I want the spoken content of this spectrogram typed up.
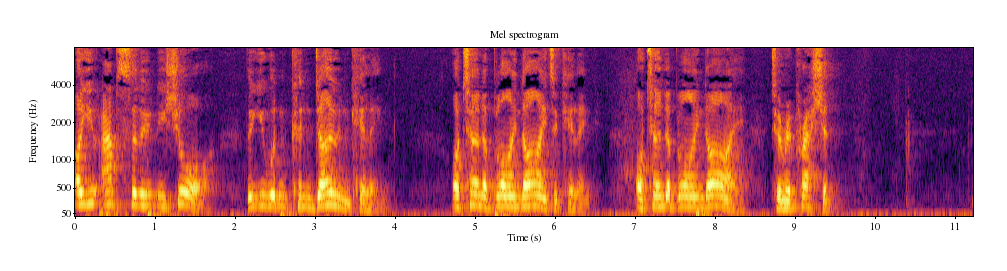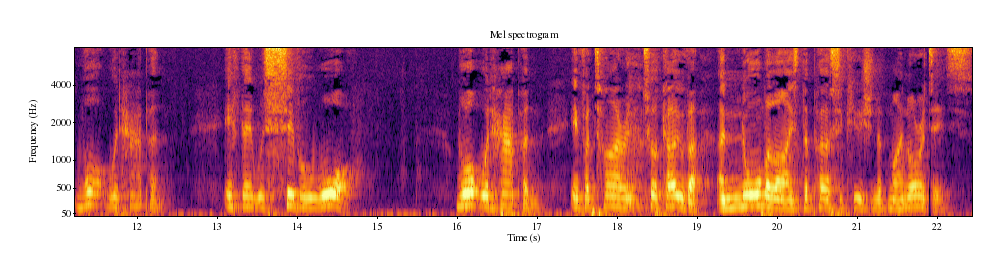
Are you absolutely sure that you wouldn't condone killing? Or turn a blind eye to killing? Or turn a blind eye to repression? what would happen if there was civil war? What would happen if a tyrant took over and normalised the persecution of minorities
